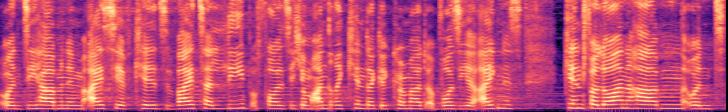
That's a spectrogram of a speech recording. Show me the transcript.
Und sie haben im ICF Kids weiter liebevoll sich um andere Kinder gekümmert, obwohl sie ihr eigenes Kind verloren haben. Und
